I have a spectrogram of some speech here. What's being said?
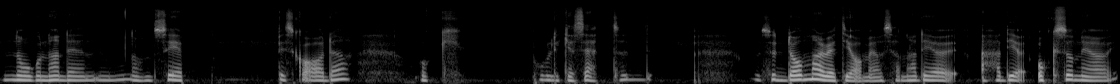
någon hade någon CP-skada och på olika sätt. Så de arbetade jag med och sen hade jag, hade jag också när jag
